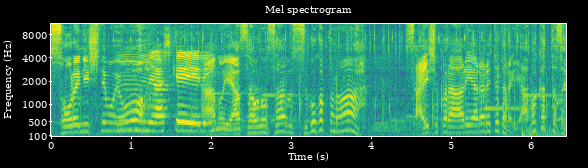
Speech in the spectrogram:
それにしてもよ。あ?のヤサオのサーブすごかったな。最初からあれやられてたらやばかったぜ。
